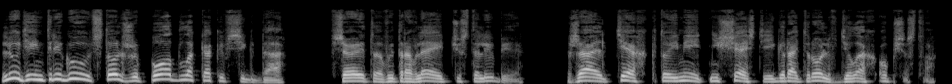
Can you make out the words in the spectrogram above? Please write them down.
люди интригуют столь же подло, как и всегда. Все это вытравляет честолюбие. Жаль тех, кто имеет несчастье играть роль в делах общества.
